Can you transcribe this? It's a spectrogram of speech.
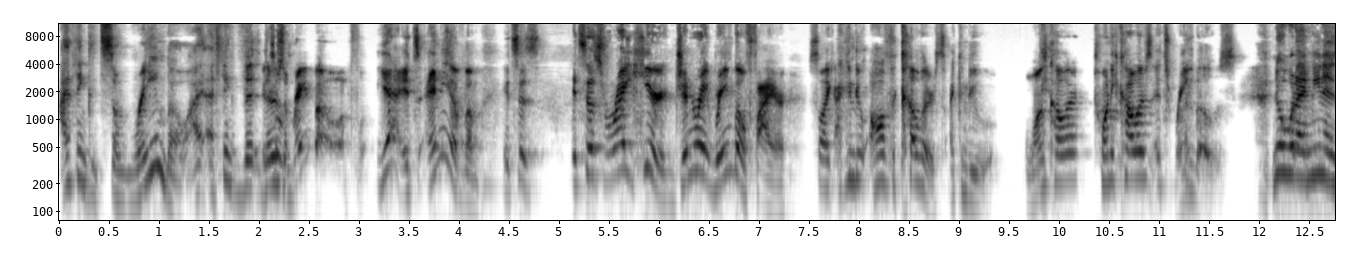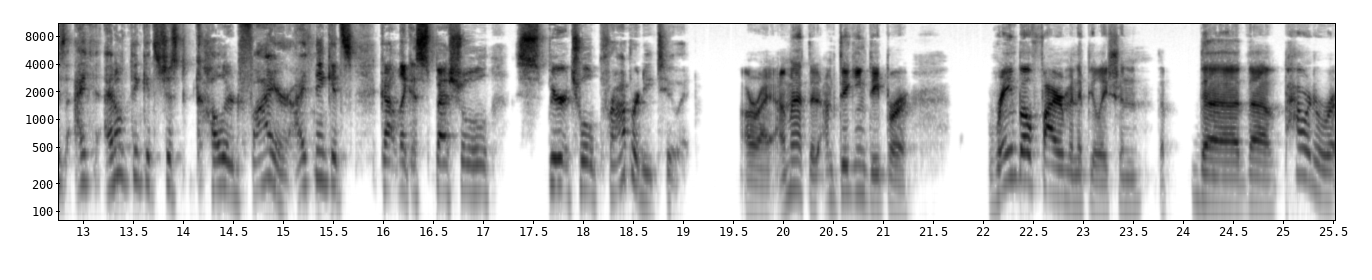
I think it's a rainbow. I, I think that It's there's a, rainbow. Yeah, it's any of them. It says it says right here, generate rainbow fire. So like I can do all the colors. I can do one color, twenty colors. It's rainbows. No, what I mean is, I th- I don't think it's just colored fire. I think it's got like a special spiritual property to it. All right, I'm gonna have to. I'm digging deeper. Rainbow fire manipulation. The the the power to re-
